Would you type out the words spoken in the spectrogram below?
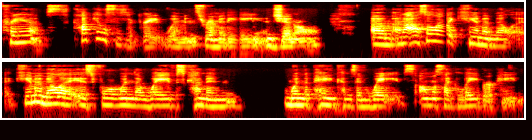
cramps. Cocculus is a great women's remedy in general. Um, and I also like chamomilla. Chamomilla is for when the waves come in when the pain comes in waves, almost like labor pains.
